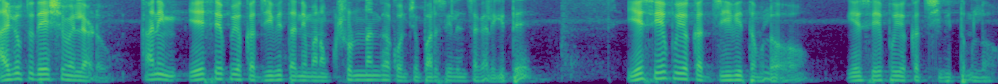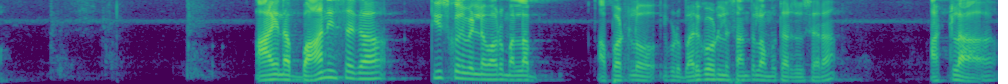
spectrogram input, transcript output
ఐగుప్తు దేశం వెళ్ళాడు. కానీ ఏసేపు యొక్క జీవితాన్ని మనం క్షుణ్ణంగా కొంచెం పరిశీలించగలిగితే ఏసేపు యొక్క జీవితంలో ఏసేపు యొక్క జీవితంలో ఆయన బానిసగా తీసుకొని వెళ్ళినవారు మళ్ళా అప్పట్లో ఇప్పుడు బరిగోడుని సంతలో అమ్ముతారు చూసారా? అట్లా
